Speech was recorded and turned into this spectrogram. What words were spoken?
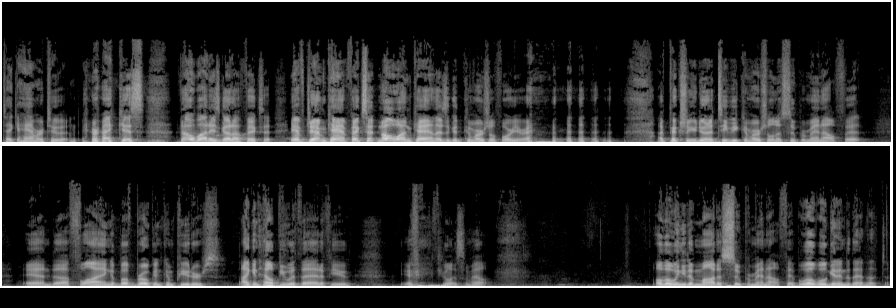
take a hammer to it, right? Because nobody's going to fix it. If Jim can't fix it, no one can. There's a good commercial for you, right? I picture you doing a TV commercial in a Superman outfit and uh, flying above broken computers. I can help you with that if you if, if you want some help. Although we need a modest Superman outfit, but we'll we'll get into that another time.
